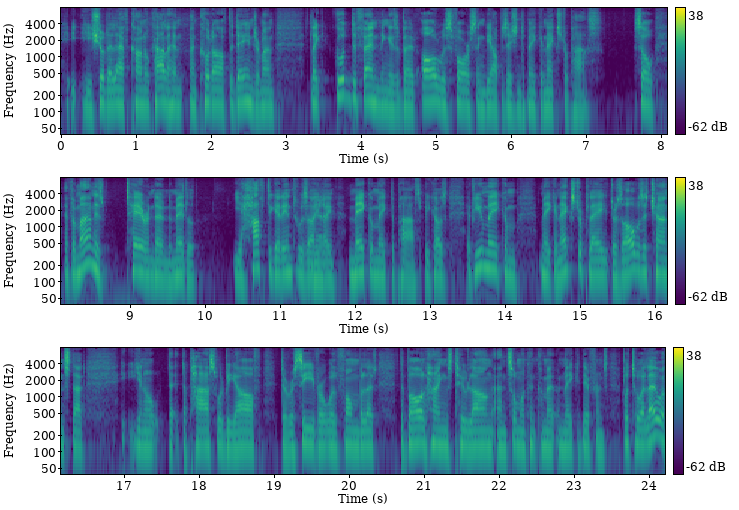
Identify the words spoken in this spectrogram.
he, he should have left Con O'Callaghan and cut off the danger man. Like good defending is about always forcing the opposition to make an extra pass. So if a man is tearing down the middle, you have to get into his eye line, make him make the pass because if you make him make an extra play, there's always a chance that you know the, the pass will be off, the receiver will fumble it, the ball hangs too long, and someone can come out and make a difference. But to allow a,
